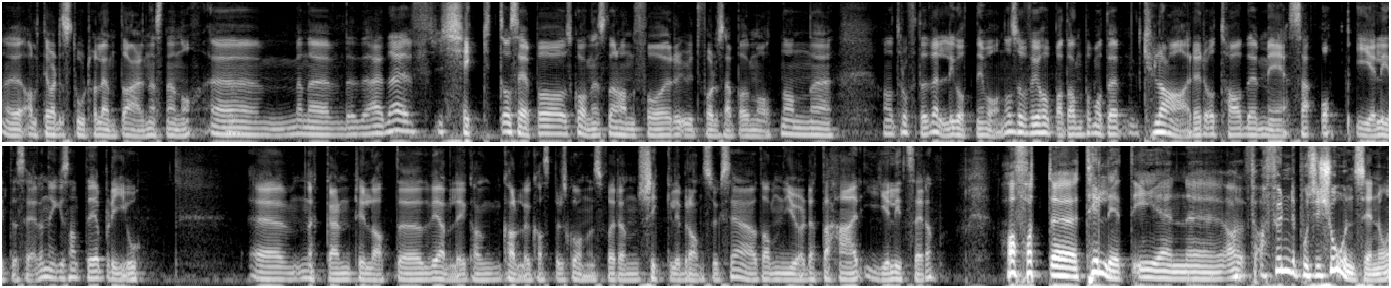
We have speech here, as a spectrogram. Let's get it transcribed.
alltid vært et stort talent, og er det nesten ennå. Uh, men uh, det, er, det, er, kjekt å se på Skånes når han får utfolde seg på den måten. Han, han, har truffet et veldig godt nivå nå, så får vi håpe at han på en måte klarer å ta det med seg opp i Eliteserien. ikke sant? Det blir jo nøkkelen til at vi endelig kan kalle Kasper Skånes for en skikkelig brannsuksess, at han gjør dette her i Eliteserien har fått uh, tillit i en uh, Har funnet posisjonen sin nå,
